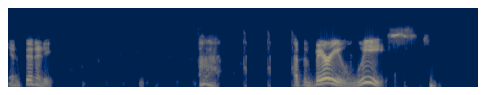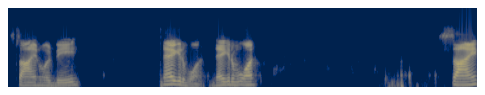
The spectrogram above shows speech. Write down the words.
infinity. At the very least, sine would be negative 1. Negative 1. Sine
